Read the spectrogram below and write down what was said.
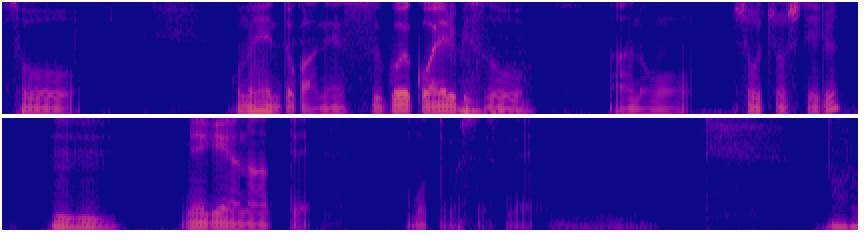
そう。この辺とかはねすごいこうエルビスを、うんあの象徴しているうんうん。名言やなって思ってましてですね。なる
